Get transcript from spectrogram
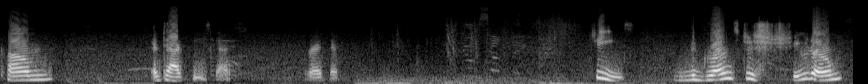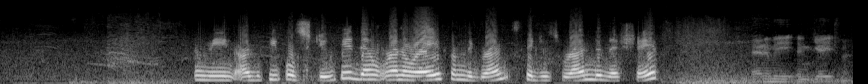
come attack these guys. Right there. Jeez, the grunts just shoot them. I mean, are the people stupid? They don't run away from the grunts. They just run to the ship. Enemy engagement.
